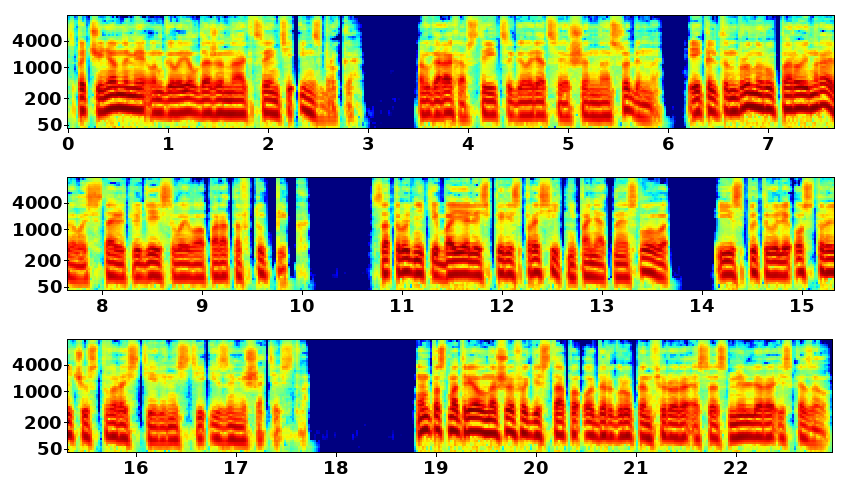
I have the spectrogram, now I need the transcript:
С подчиненными он говорил даже на акценте Инсбрука. В горах австрийцы говорят совершенно особенно, и Кальтенбруннеру порой нравилось ставить людей своего аппарата в тупик. Сотрудники боялись переспросить непонятное слово и испытывали острое чувство растерянности и замешательства. Он посмотрел на шефа гестапо обергруппенфюрера СС Мюллера и сказал,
